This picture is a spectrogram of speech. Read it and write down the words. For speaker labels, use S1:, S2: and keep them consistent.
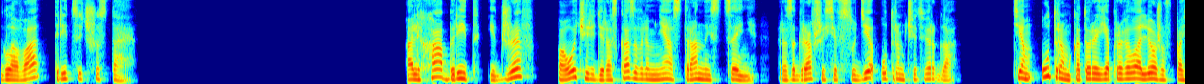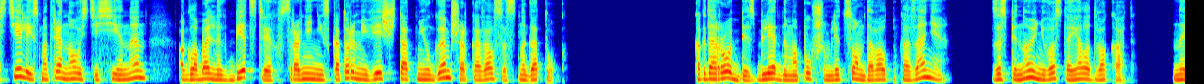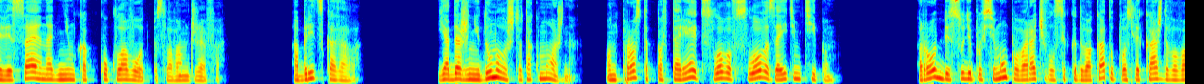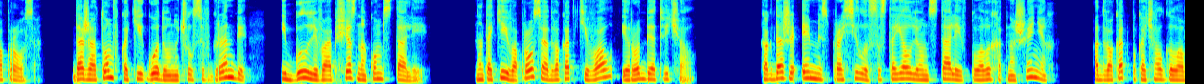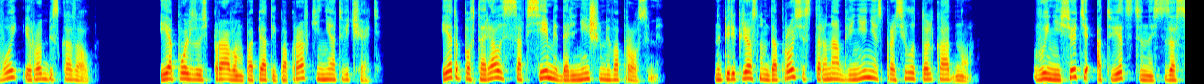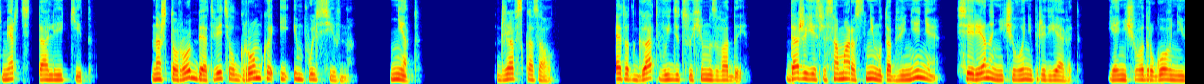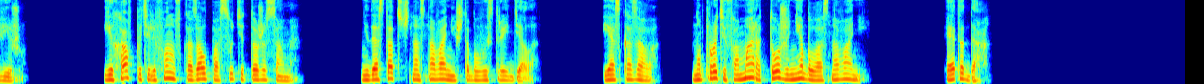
S1: Глава 36. Альха, Брит и Джефф по очереди рассказывали мне о странной сцене, разыгравшейся в суде утром четверга. Тем утром, которое я провела лежа в постели и смотря новости CNN о глобальных бедствиях, в сравнении с которыми весь штат Нью-Гэмпшир казался с ноготок. Когда Робби с бледным опухшим лицом давал показания, за спиной у него стоял адвокат нависая над ним, как кукловод, по словам Джеффа. А Брит сказала, «Я даже не думала, что так можно. Он просто повторяет слово в слово за этим типом». Робби, судя по всему, поворачивался к адвокату после каждого вопроса. Даже о том, в какие годы он учился в Гренби и был ли вообще знаком с Талией. На такие вопросы адвокат кивал, и Робби отвечал. Когда же Эмми спросила, состоял ли он с Талией в половых отношениях, Адвокат покачал головой, и Робби сказал, «Я пользуюсь правом по пятой поправке не отвечать». И это повторялось со всеми дальнейшими вопросами. На перекрестном допросе сторона обвинения спросила только одно. «Вы несете ответственность за смерть Талии Кит?» На что Робби ответил громко и импульсивно. «Нет». Джефф сказал, «Этот гад выйдет сухим из воды. Даже если Самара снимут обвинение, Сирена ничего не предъявит. Я ничего другого не вижу. Ехав по телефону сказал, по сути, то же самое. Недостаточно оснований, чтобы выстроить дело. Я сказала, но против Амара тоже не было оснований. Это да.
